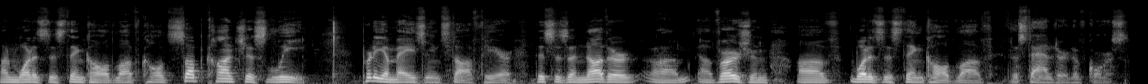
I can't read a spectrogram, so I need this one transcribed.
on what is this thing called love called Subconscious-Lee. Pretty amazing stuff here. This is another um, version of what is this thing called love, the standard, of course.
